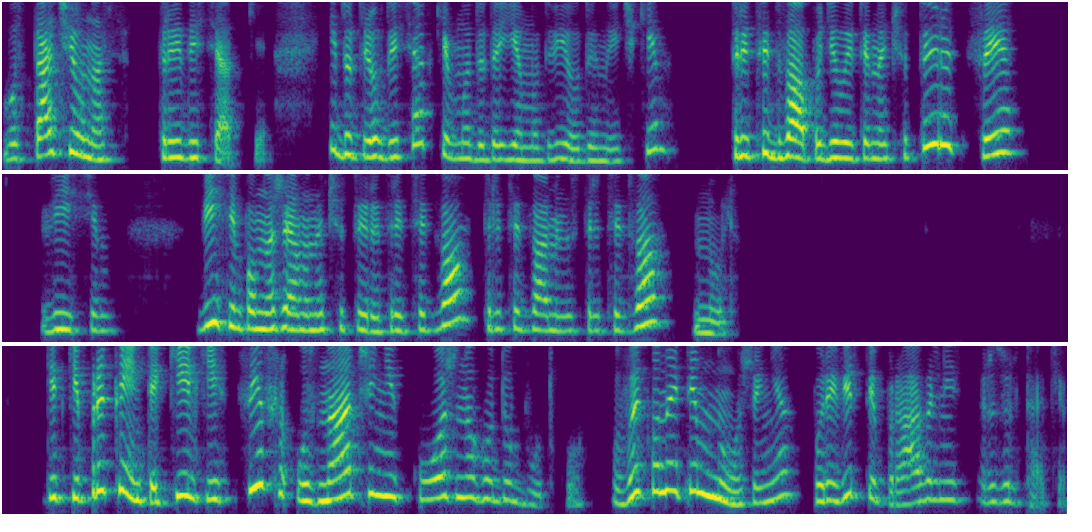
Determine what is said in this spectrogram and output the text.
В остачі у нас 3 десятки. І до 3 десятків ми додаємо 2 одинички. 32 поділити на 4 – це 8. 8 помножаємо на 4 – 32. 32 мінус 32 – 0. Дітки, прикиньте кількість цифр у значенні кожного добутку. Виконайте множення, перевірте правильність результатів.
